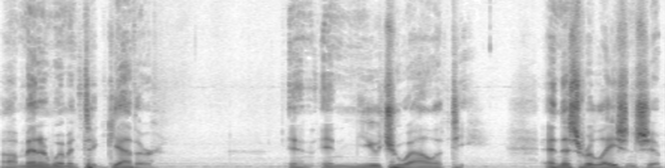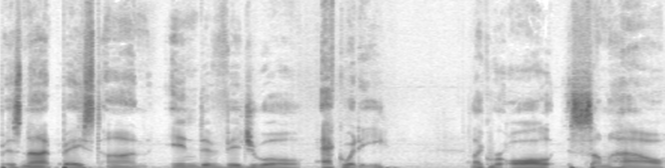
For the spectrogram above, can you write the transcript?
Uh, men and women together in in mutuality, and this relationship is not based on individual equity, like we're all somehow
